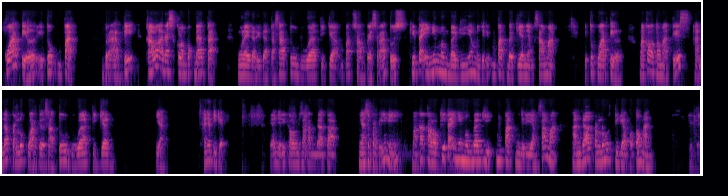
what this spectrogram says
Kuartil itu empat, berarti kalau ada sekelompok data, mulai dari data 1, 2, 3, 4, sampai 100, kita ingin membaginya menjadi empat bagian yang sama. Itu kuartil. Maka otomatis Anda perlu kuartil 1, 2, 3, ya, hanya tiga. Ya, jadi kalau misalkan datanya seperti ini, maka kalau kita ingin membagi empat menjadi yang sama, Anda perlu tiga potongan. Gitu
